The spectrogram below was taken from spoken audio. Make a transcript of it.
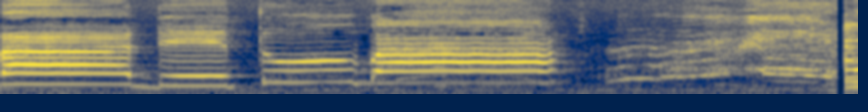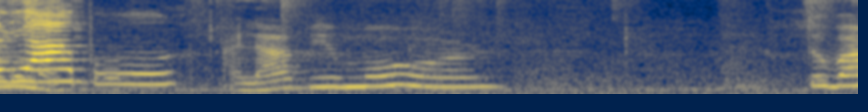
birthday Tuba! I love you more Tuba?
